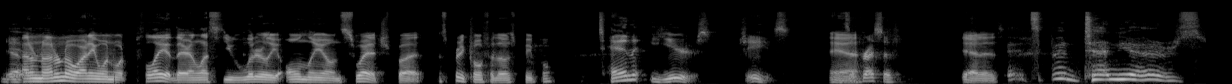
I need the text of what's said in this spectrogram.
Yeah. I don't know. I don't know why anyone would play it there unless you literally only own Switch, but it's pretty cool for those people. 10 years. Jeez. That's Yeah, impressive. yeah, it is. It's been 10 years.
